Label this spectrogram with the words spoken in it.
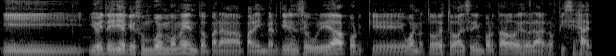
Y, y hoy te diría que es un buen momento para, para invertir en seguridad porque, bueno, todo esto al ser importado es dólar oficial.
